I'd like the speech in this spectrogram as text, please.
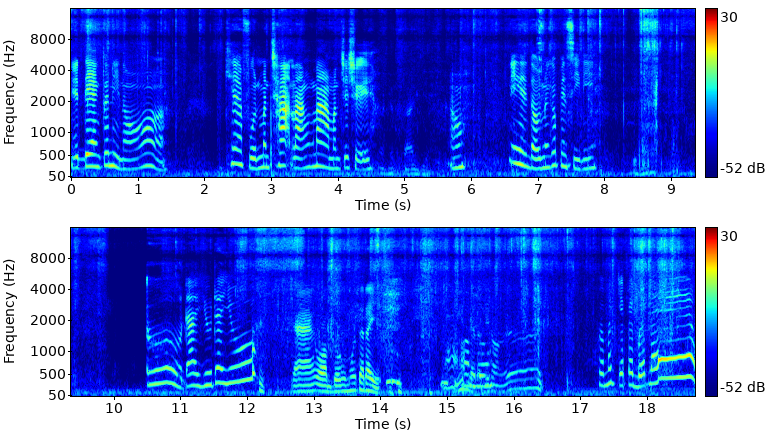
เห็ดแดงตัวนี้เนาะ แค่ฝนมันชะล้างหน้ามันเฉยๆ เอานี่ดอกหนึงก็เป็นสีนี้ โอ้ ได้อยู่ได้อยู่ยางออมตรงมูจะได้นะนี่อ้อมเดี๋ยวดูพี่น้องเอ้ยเพื่อมันเก็บไปเบิดแล้ว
